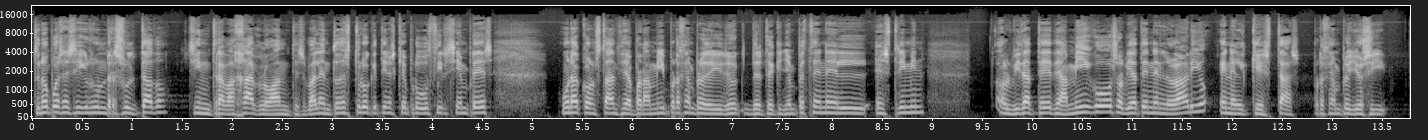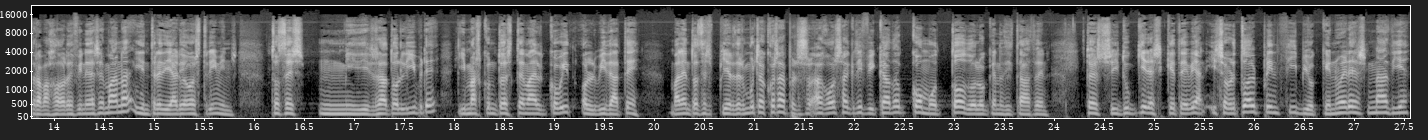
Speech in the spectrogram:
Tú no puedes seguir un resultado sin trabajarlo antes, ¿vale? Entonces tú lo que tienes que producir siempre es una constancia. Para mí, por ejemplo, desde que yo empecé en el streaming, olvídate de amigos, olvídate en el horario en el que estás. Por ejemplo, yo soy trabajador de fin de semana y entre diario hago streamings. Entonces, mi rato libre y más con todo este tema del COVID, olvídate, ¿vale? Entonces pierdes muchas cosas, pero es algo sacrificado como todo lo que necesitas hacer. Entonces, si tú quieres que te vean y sobre todo al principio que no eres nadie,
